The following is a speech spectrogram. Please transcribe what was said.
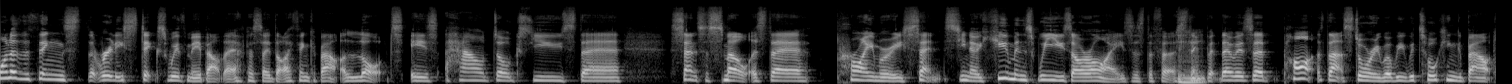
One of the things that really sticks with me about the episode that I think about a lot is how dogs use their sense of smell as their primary sense. You know, humans, we use our eyes as the 1st mm-hmm. thing, but there was a part of that story where we were talking about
